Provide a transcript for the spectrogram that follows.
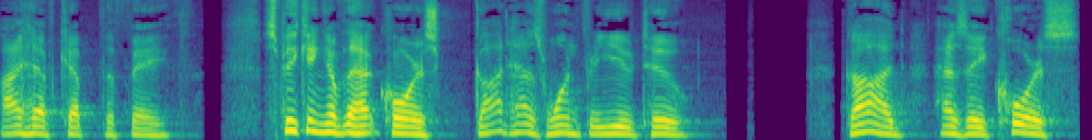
I have kept the faith. Speaking of that course, God has one for you too. God has a course,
